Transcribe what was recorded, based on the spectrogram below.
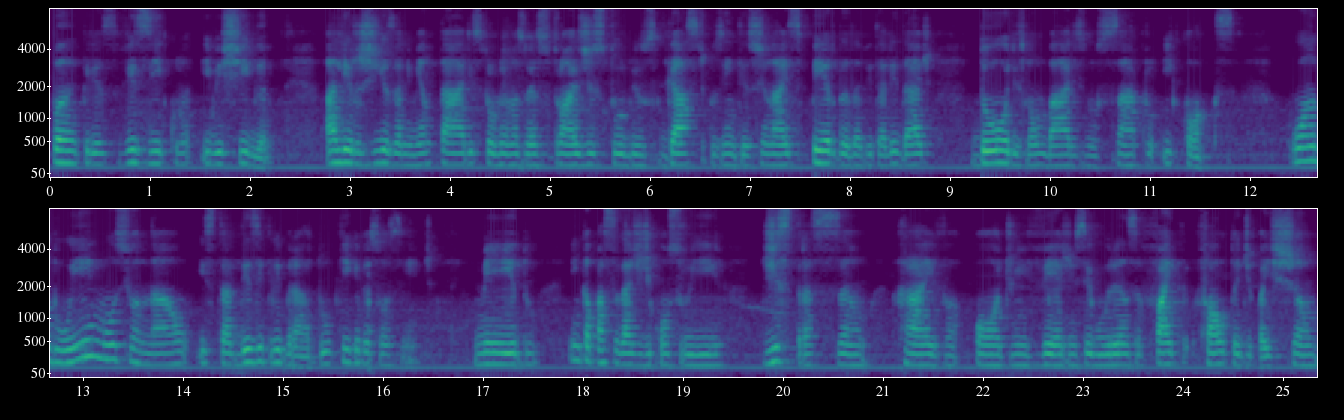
pâncreas, vesícula e bexiga alergias alimentares, problemas menstruais, distúrbios gástricos e intestinais, perda da vitalidade, dores lombares no sacro e cox. Quando o emocional está desequilibrado, o que a pessoa sente? Medo, incapacidade de construir, distração, raiva, ódio, inveja, insegurança, falta de paixão,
